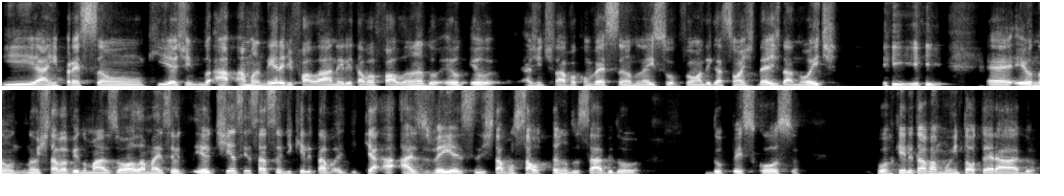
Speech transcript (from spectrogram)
E a impressão que a gente, a, a maneira de falar, né, ele estava falando, eu, eu, a gente estava conversando, né, isso foi uma ligação às 10 da noite, e, é, eu não, não estava vendo Mazola, mas eu, eu tinha a sensação de que ele estava, de que a, as veias estavam saltando, sabe, do, do pescoço, porque ele estava muito alterado.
